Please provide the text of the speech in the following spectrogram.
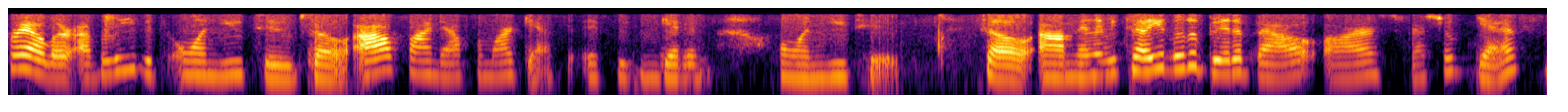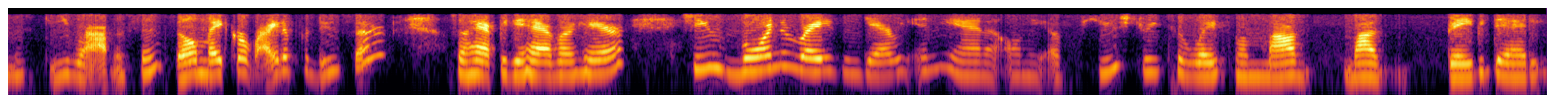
trailer. I believe it's on YouTube, so I'll find out from our guests if we can get it on YouTube. So, um, and let me tell you a little bit about our special guest, Ms. Dee Robinson, filmmaker, writer, producer. So happy to have her here. She was born and raised in Gary, Indiana, only a few streets away from my my baby daddy.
